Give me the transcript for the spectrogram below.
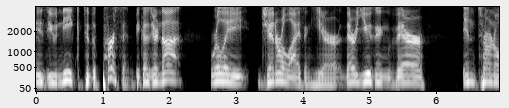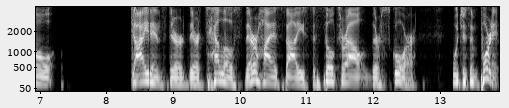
is unique to the person because you're not really generalizing here. They're using their internal guidance, their their telos, their highest values to filter out their score, which is important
